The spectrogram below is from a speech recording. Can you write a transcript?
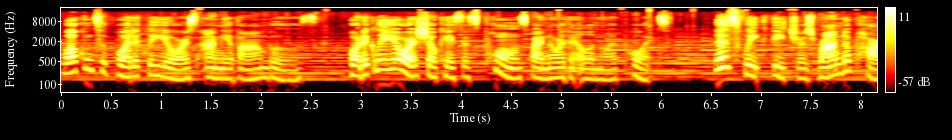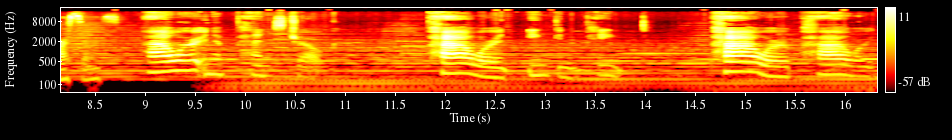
Welcome to Poetically Yours. I'm Yvonne Boose. Poetically Yours showcases poems by Northern Illinois poets. This week features Rhonda Parsons. Power in a pen stroke, power in ink and paint, power, power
